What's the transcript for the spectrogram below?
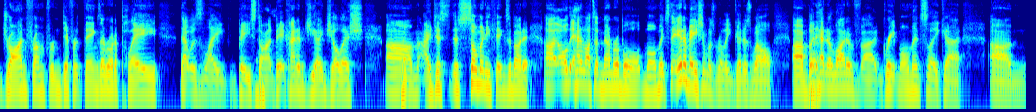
drawn from from different things. I wrote a play that was like based on kind of gi joe-ish. Um i just there's so many things about it. Uh all they had lots of memorable moments. The animation was really good as well. Um but it had a lot of uh great moments like uh um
